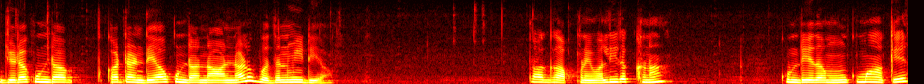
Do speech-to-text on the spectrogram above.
ਜਿਹੜਾ ਕੁੰਡਾ ਘਟਣ ਡਿਆ, ਉਹ ਕੁੰਡਾ ਨਾਲ ਨਾਲ ਵਧਣ ਵੀ ਡਿਆ। ਧਾਗਾ ਆਪਣੇ ਵੱਲ ਹੀ ਰੱਖਣਾ। ਕੁੰਡੇ ਦਾ ਮੂੰਹ ਘੁਮਾ ਕੇ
